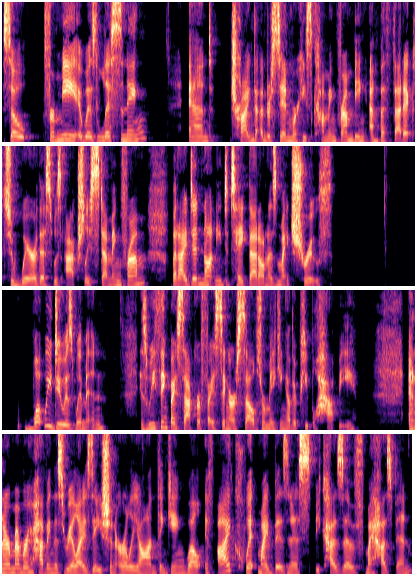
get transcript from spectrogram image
So for me, it was listening and trying to understand where he's coming from, being empathetic to where this was actually stemming from. But I did not need to take that on as my truth. What we do as women is we think by sacrificing ourselves, we're making other people happy. And I remember having this realization early on thinking, well, if I quit my business because of my husband,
